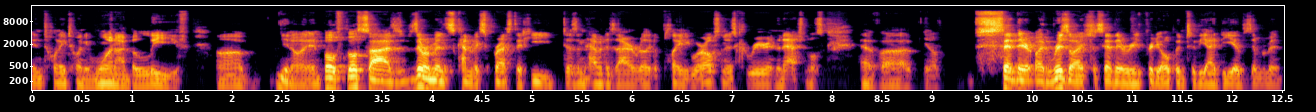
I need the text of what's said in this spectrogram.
in 2021, I believe. Uh, you know, and both both sides, Zimmerman's kind of expressed that he doesn't have a desire really to play anywhere else in his career, and the Nationals have, uh, you know, said there, and Rizzo actually said they were pretty open to the idea of Zimmerman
